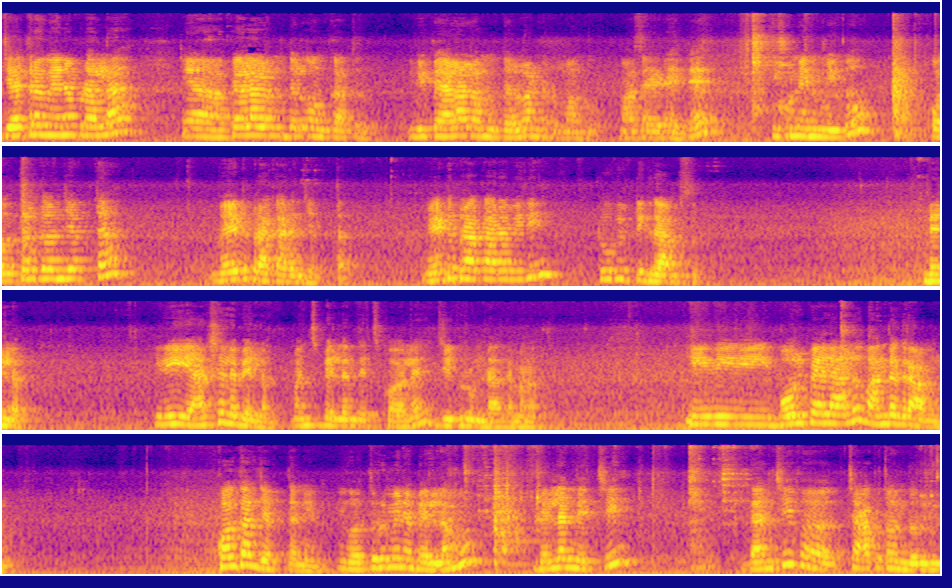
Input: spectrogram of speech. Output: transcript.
జాతర పోయినప్పుడల్లా పేలాల ముద్దలు కొనుక్కొస్తారు. ఇవి పేలాల ముద్దలు అంటారు మాకు మా సైడ్ అయితే. ఇప్పుడు నేను మీకు కొలతలతో చెప్తా వెయిట్ ప్రకారం చెప్తా. వెయిట్ ప్రకారం ఇది టూ ఫిఫ్టీ గ్రామ్స్ బెల్లం. ఇది అరసల బెల్లం. మంచి బెల్లం తెచ్చుకోవాలి జిగురు ఉండాలి మనకు. ఇవి బోల్పేలాలు వంద గ్రాములు. కొలతలు చెప్తాను నేను. ఇగో తురిమిన బెల్లము బెల్లం తెచ్చి దంచి చాకుతో తురిమి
